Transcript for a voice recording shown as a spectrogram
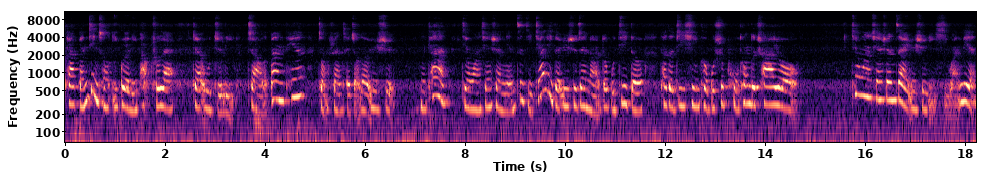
他赶紧从衣柜里跑出来，在屋子里找了半天，总算才找到浴室。你看。健忘先生连自己家里的浴室在哪儿都不记得，他的记性可不是普通的差哟。健忘先生在浴室里洗完脸，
